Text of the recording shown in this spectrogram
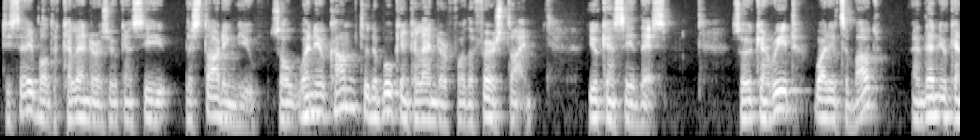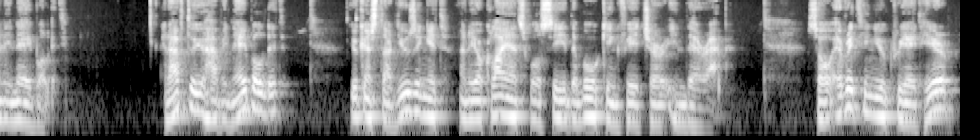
disable the calendar so you can see the starting view. So when you come to the booking calendar for the first time, you can see this. So you can read what it's about and then you can enable it. And after you have enabled it, you can start using it and your clients will see the booking feature in their app. So everything you create here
